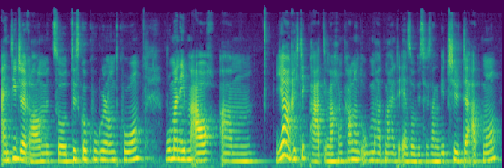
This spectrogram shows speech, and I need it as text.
einen DJ-Raum mit so Disco-Kugeln und Co., wo man eben auch ähm, ja, richtig Party machen kann. Und oben hat man halt eher so, wie soll ich sagen, gechillte Atmo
